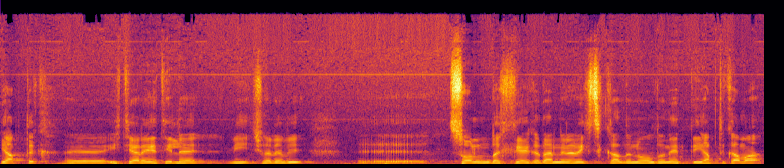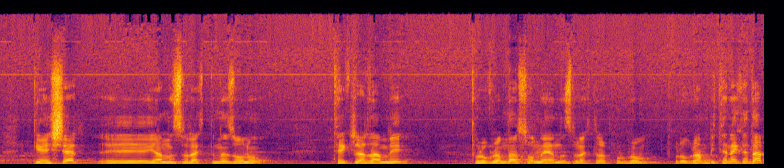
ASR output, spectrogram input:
yaptık. Ee, ihtiyar heyetiyle bir şöyle bir e, son dakikaya kadar neler eksik kaldı, ne oldu, ne etti yaptık ama gençler e, yalnız bıraktınız onu tekrardan bir programdan sonra yalnız bıraktılar. Program program bitene kadar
